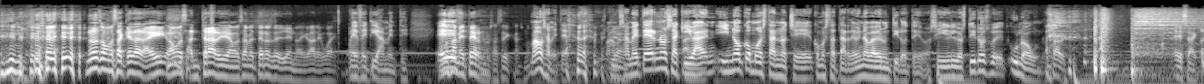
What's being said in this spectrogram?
No nos vamos a quedar ahí, vamos a entrar y vamos a meternos de lleno ahí, vale, guay. Efectivamente. Vamos Eh, a meternos a secas, ¿no? Vamos a meternos. Vamos a meternos aquí va, y no como esta noche, como esta tarde. Hoy no va a haber un tiroteo. Así los tiros eh, uno a uno, ¿sabes? Exacto.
